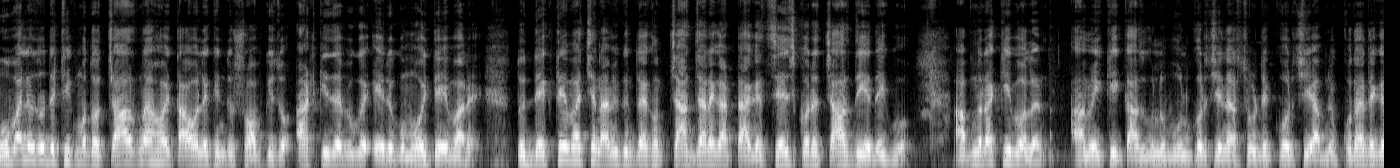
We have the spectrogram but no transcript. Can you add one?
মোবাইলে যদি ঠিকমতো চার্জ না হয়, তাহলে কিন্তু সব কিছু আটকে যাবে গো এরকম হইতেই পারে। তো দেখতেই পাচ্ছেন, আমি কিন্তু এখন চার্জারের গার্ডটা আগে চেঞ্জ করে চার্জ দিয়ে দেখব। আপনারা কি বলেন? আমি কি কাজগুলো ভুল করছি না সঠিক করছি? আপনি কোথায় থেকে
